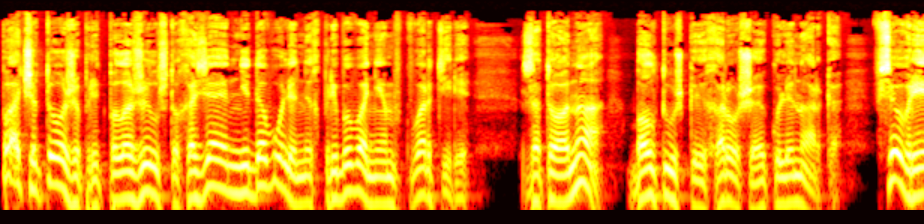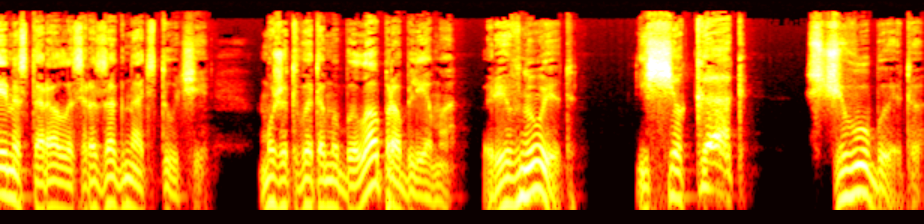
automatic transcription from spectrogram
Пачо тоже предположил, что хозяин недоволен их пребыванием в квартире. Зато она, болтушка и хорошая кулинарка, все время старалась разогнать тучи. Может, в этом и была проблема? Ревнует? Еще как! С чего бы это?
